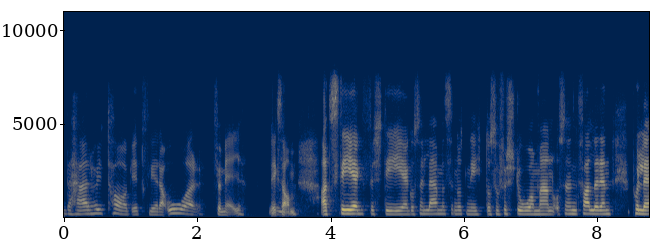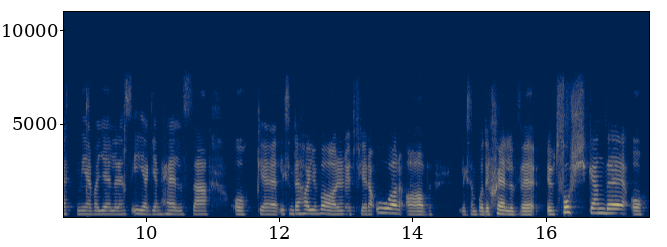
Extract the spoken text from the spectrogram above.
det här har ju tagit flera år för mig. Liksom. Att steg för steg och sen lär man sig något nytt och så förstår man och sen faller en polett ner vad gäller ens egen hälsa. Och eh, liksom, det har ju varit flera år av liksom, både självutforskande och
